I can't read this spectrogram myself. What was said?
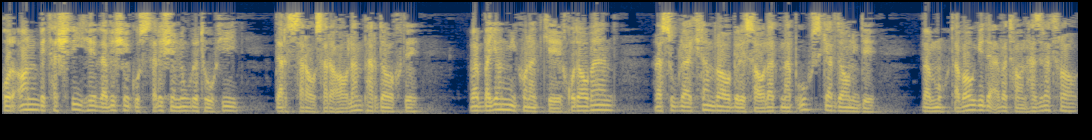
قرآن به تشریح روش گسترش نور توحید در سراسر عالم پرداخته و بیان می کند که خداوند رسول اکرم را به رسالت مبعوث گردانیده و محتوای دعوت آن حضرت را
